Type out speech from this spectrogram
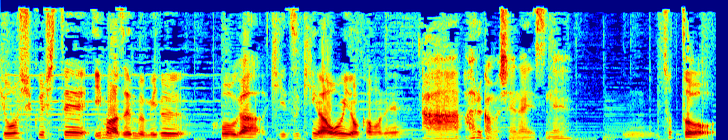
凝縮して、今は全部見る方が気づきが多いのかもね。ああ、あるかもしれないですね。うん、ちょっと、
